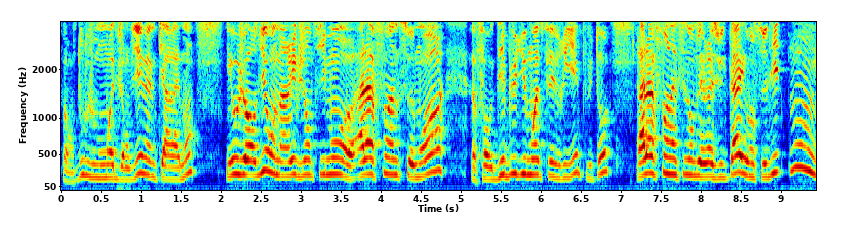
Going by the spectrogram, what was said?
enfin tout le mois de janvier même carrément. Et aujourd'hui, on arrive gentiment à la fin de ce mois, enfin au début du mois de février plutôt, à la fin de la saison des résultats, et on se dit, hmm,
